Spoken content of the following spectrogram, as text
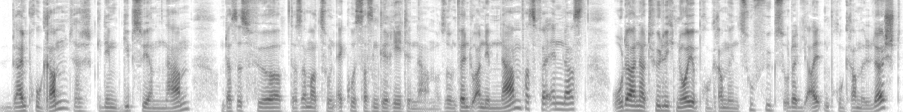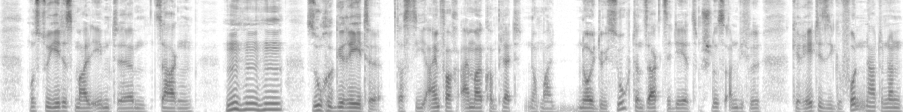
dein Programm, dem gibst du ja einen Namen und das ist für das Amazon Echo ist das ein Gerätename. So, und wenn du an dem Namen was veränderst oder natürlich neue Programme hinzufügst oder die alten Programme löscht, musst du jedes Mal eben ähm, sagen, hm, hm, hm, suche Geräte, dass die einfach einmal komplett nochmal neu durchsucht. Dann sagt sie dir zum Schluss an, wie viele Geräte sie gefunden hat. Und dann,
